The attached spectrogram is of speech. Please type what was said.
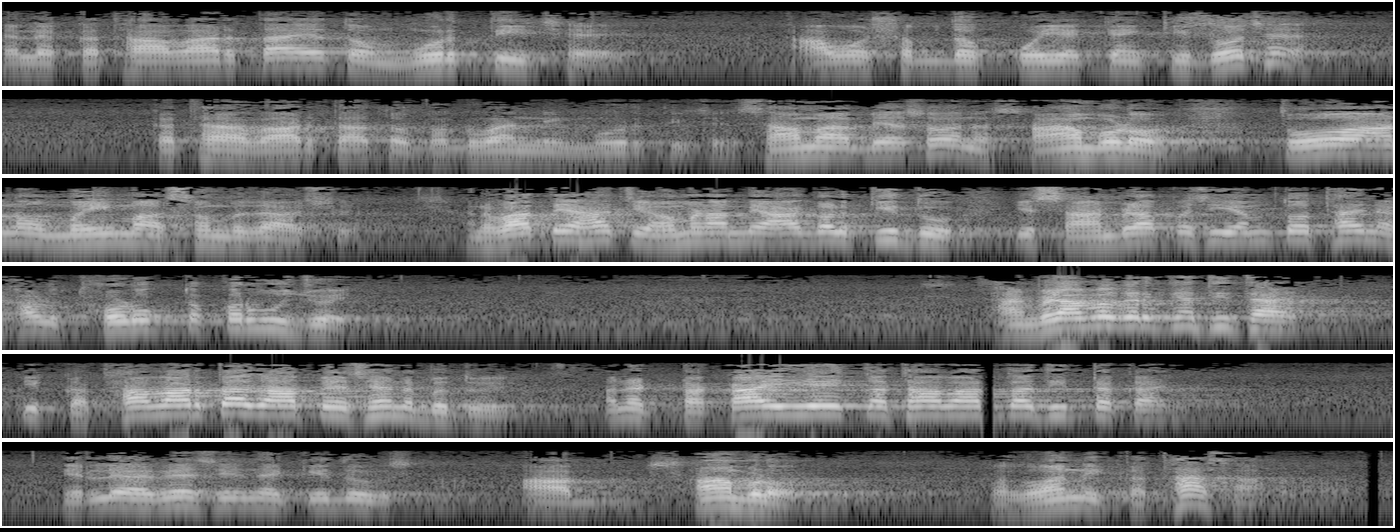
એટલે કથા વાર્તા એ તો મૂર્તિ છે. આવો શબ્દ કોઈએ ક્યાંય કીધો છે? કથા વાર્તા તો ભગવાનની મૂર્તિ છે. સામા બેસો ને સાંભળો, તો આનો મહિમા સમજાશે. અને વાત એ સાચી, હમણાં મેં આગળ કીધું, એ સાંભળ્યા પછી એમ તો થાય ને ખાલી થોડુંક તો કરવું જોઈએ સાંભળ્યા વગર ક્યાંથી થાય? એ કથા વાર્તા જ આપે છે ને બધું અને ટકાય એ કથા વાર્તાથી ટકાય. એટલે હવેસિંહને કીધું, આ સાંભળો. ભગવાનની કથા સાંભળો.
